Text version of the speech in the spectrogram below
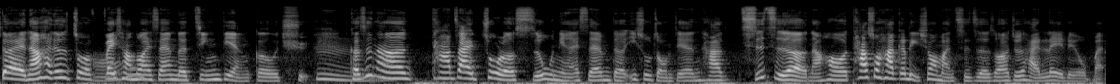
对，然后他就是做了非常多 SM 的经典歌曲。嗯，可是呢，他在做了十五年 SM 的艺术总监，他辞职了。然后他说他跟李秀满辞职的时候，他就是还泪流满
